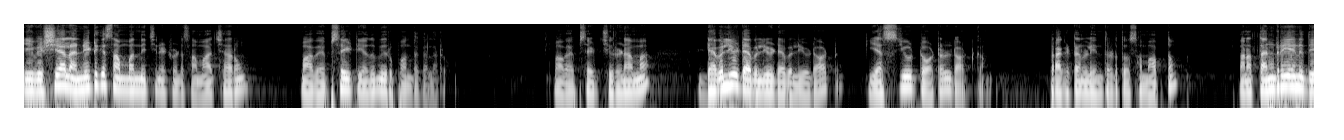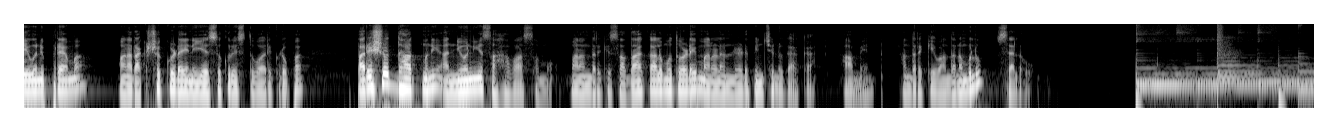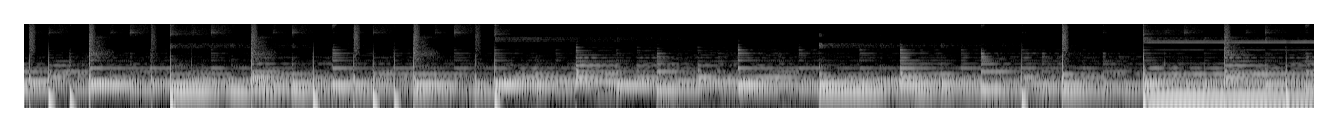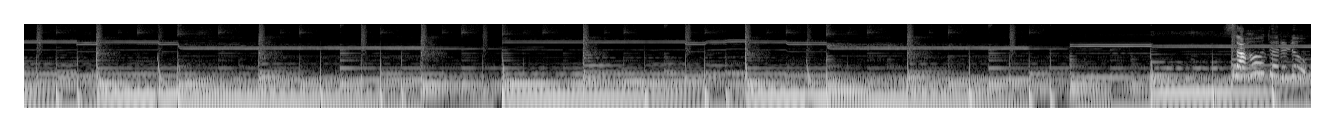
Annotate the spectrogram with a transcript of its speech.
ఈ విషయాలన్నిటికీ సంబంధించినటువంటి సమాచారం మా వెబ్సైట్ ఏదో మీరు పొందగలరు. మా వెబ్సైట్ చిరునామా WWW dot SU total dot com ప్రకటనలు ఇంతటితో సమాప్తం. మన తండ్రి అయిన దేవుని ప్రేమ మన రక్షకుడైన యేసుక్రీస్తు వారి కృప పరిశుద్ధాత్ముని అన్యోన్య సహవాసము మనందరికీ సదాకాలముతోడే మనలను నడిపించునుగాక. ఆమెన్. అందరికీ వందనములు సెలవు.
